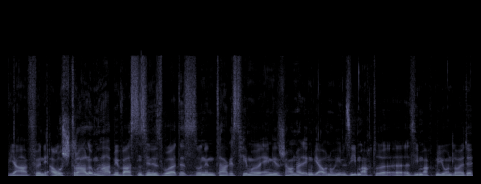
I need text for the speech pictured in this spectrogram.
ja, für eine Ausstrahlung haben, im wahrsten Sinne des Wortes. So ein Tagesthema oder ähnliches schauen halt irgendwie auch noch sieben, acht, oder, äh, sieben, acht Millionen Leute.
